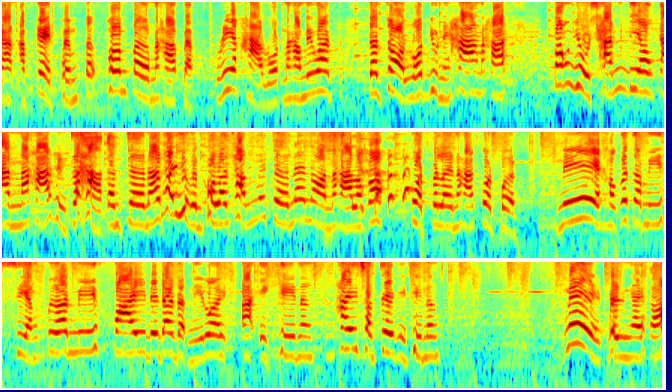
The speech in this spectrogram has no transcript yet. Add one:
การอัปเกรดเพิ่มเติมเพิ่มเติมนะคะ แบบเรียกหารถนะคะ ไม่ว่าจะจอดรถอยู่ในห้างนะคะ ต้องอยู่ชั้นเดียวกันนะคะ ถึงจะหากันเจอนะ ถ้าอยู่กันคนละชั้นไม่เจอแน่นอนนะคะ แล้วก็กดไปเลยนะคะ กดเปิดนี่เขาก็จะมีเสียงเตือนมีไฟใดๆแบบนี้เลยอะอีกทีหนึ่งให้ชัดเจนอีกทีหนึ่งนี่เป็นไงคะ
